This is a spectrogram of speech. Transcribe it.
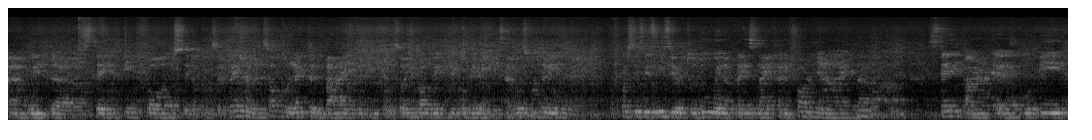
uh, with state info, state of conservation, and so collected by the people, so involving the communities. I was wondering, of course, this is easier to do in a place like California, in uh, State Park, and it would be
